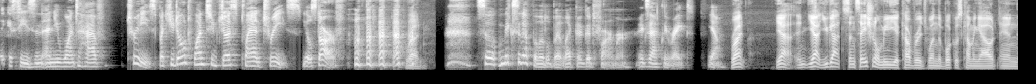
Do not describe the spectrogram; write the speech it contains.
take mm-hmm. a season and you want to have trees, but you don't want to just plant trees. You'll starve. right. So mix it up a little bit like a good farmer. Exactly right. Yeah. Right. Yeah. And yeah, you got sensational media coverage when the book was coming out and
